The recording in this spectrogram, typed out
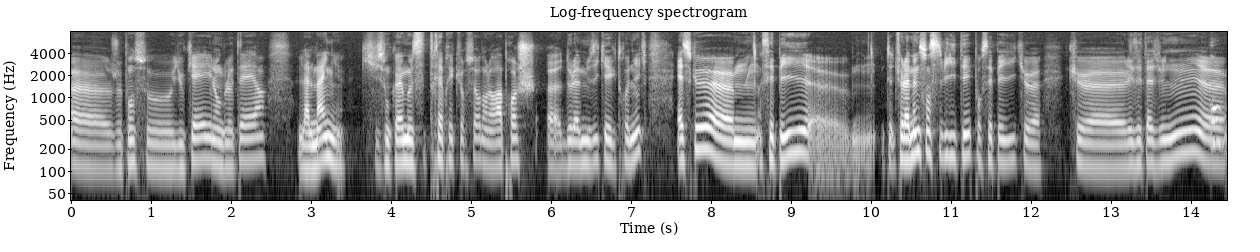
Euh, je pense au UK, l'Angleterre, l'Allemagne, qui sont quand même aussi très précurseurs dans leur approche euh, de la musique électronique. Est-ce que euh, ces pays, euh, tu as la même sensibilité pour ces pays que, que les États-Unis oh,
